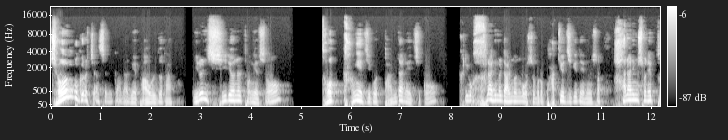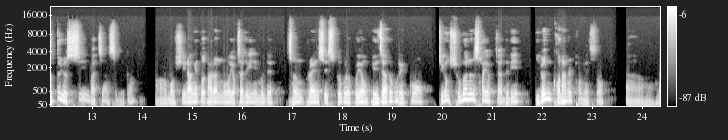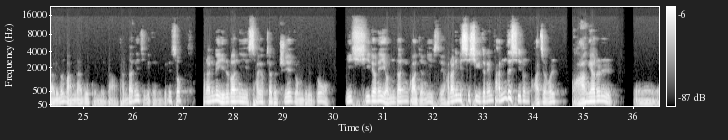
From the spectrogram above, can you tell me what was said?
전부 그렇지 않습니까? 나중에 바울도 다 이런 시련을 통해서 더 강해지고 단단해지고 그리고 하나님을 닮은 모습으로 바뀌어지게 되면서 하나님 손에 붙들려 쓰임 받지 않습니까? 아, 뭐 신앙의 또 다른 뭐 역사적인 인물들 성 프란시스도 그렇고요, 베자도 그랬고 지금 수많은 사역자들이 이런 고난을 통해서 아, 하나님을 만나게 됩니다. 단단해지게 되는 그래서 하나님의 일반 이 사역자들 주의 종들도 이 시련의 연단 과정이 있어요. 하나님이 쓰시기 전에 반드시 이런 과정을 광야를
